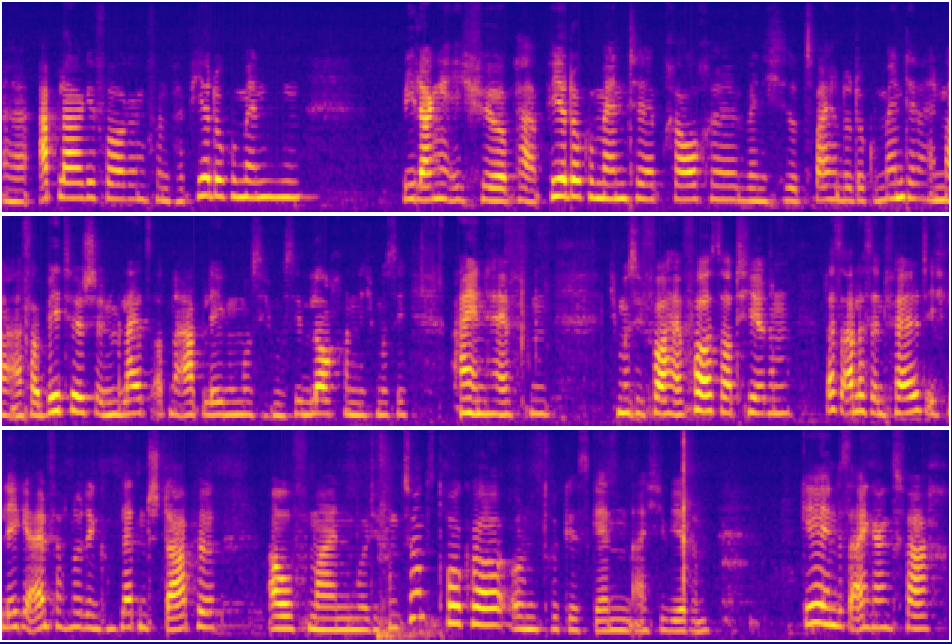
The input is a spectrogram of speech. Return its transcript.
äh, Ablagevorgang von Papierdokumenten, wie lange ich für Papierdokumente brauche, wenn ich so 200 Dokumente einmal alphabetisch in Leitsordner ablegen muss, ich muss sie lochen, ich muss sie einheften, ich muss sie vorher vorsortieren, das alles entfällt. Ich lege einfach nur den kompletten Stapel auf meinen Multifunktionsdrucker und drücke Scannen, Archivieren. Gehe in das Eingangsfach,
